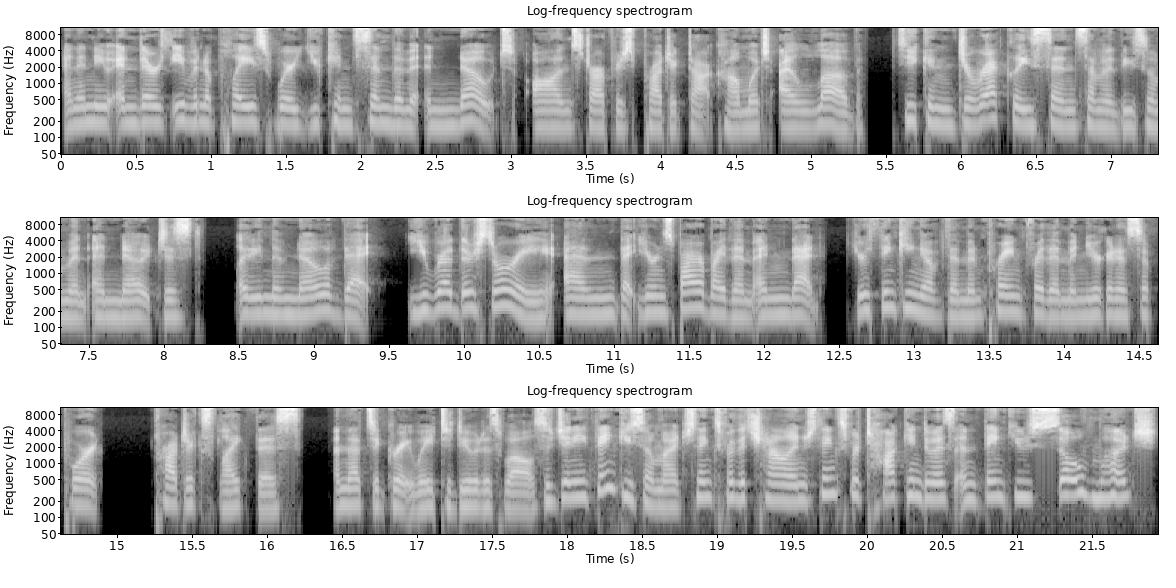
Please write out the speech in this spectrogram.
And then you, and there's even a place where you can send them a note on starfishproject.com, which I love. So you can directly send some of these women a note, just letting them know that you read their story and that you're inspired by them and that you're thinking of them and praying for them and you're going to support projects like this. And that's a great way to do it as well. So Jenny, thank you so much. Thanks for the challenge. Thanks for talking to us. And thank you so much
